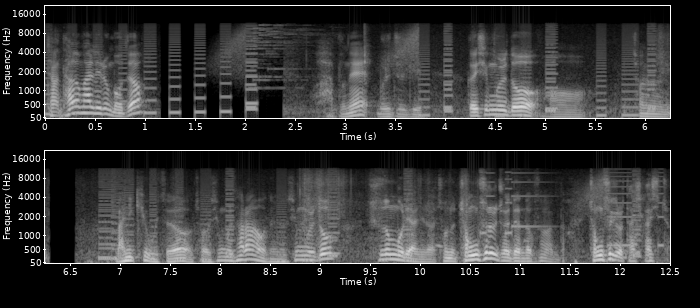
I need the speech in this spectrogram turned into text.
자, 다음 할 일은 뭐죠? 화분에 물 주기. 그 식물도 어, 저는 많이 키우고 있어요. 저 식물 사랑하거든요. 식물도 수돗물이 아니라 저는 정수를 줘야 된다고 생각합니다. 정수기로 다시 가시죠.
